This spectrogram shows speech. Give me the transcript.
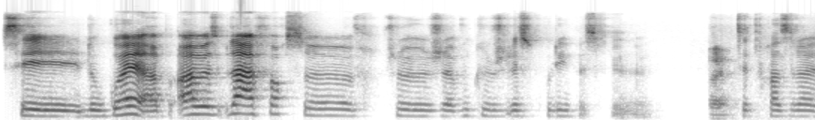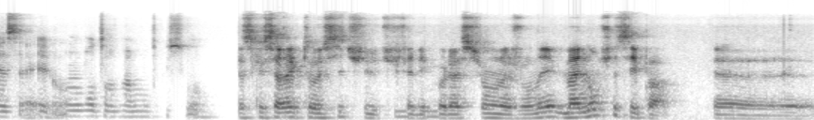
C'est donc ouais, à- à- là à force, euh, j'avoue que je laisse couler parce que Ouais. cette phrase-là, on l'entend vraiment plus souvent. Parce que c'est vrai que toi aussi, tu, tu fais des collations la journée. Manon, je sais pas. Euh,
